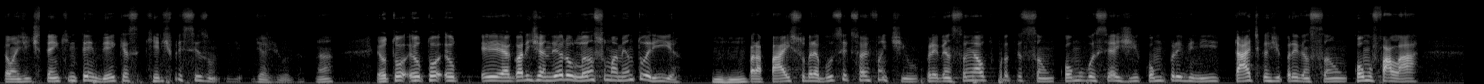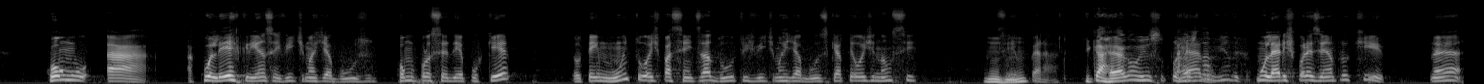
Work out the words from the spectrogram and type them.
Então a gente tem que entender que, que eles precisam de, de ajuda, né? Eu tô, eu tô, eu, agora em janeiro eu lanço uma mentoria Uhum. para pais sobre abuso sexual infantil, prevenção e autoproteção, como você agir, como prevenir, táticas de prevenção, como falar, como a, acolher crianças vítimas de abuso, como proceder, porque eu tenho muito hoje pacientes adultos vítimas de abuso que até hoje não se, se Uhum. recuperaram. E carregam isso pro resto da vida. cara. Mulheres, por exemplo, que né,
